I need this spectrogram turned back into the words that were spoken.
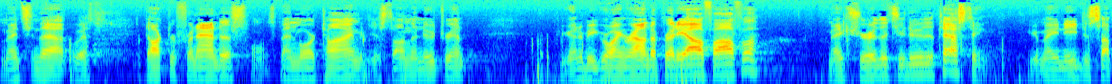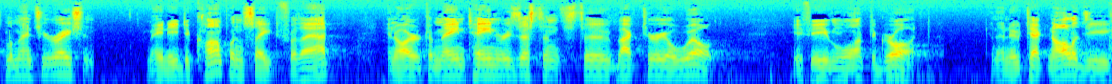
mentioned that with Dr. Fernandez. Won't spend more time just on the nutrient. If you're going to be growing Roundup Ready alfalfa, make sure that you do the testing. You may need to supplement your ration. You may need to compensate for that in order to maintain resistance to bacterial wilt if you even want to grow it. In the new technology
